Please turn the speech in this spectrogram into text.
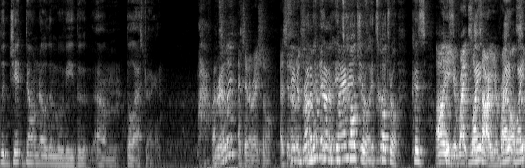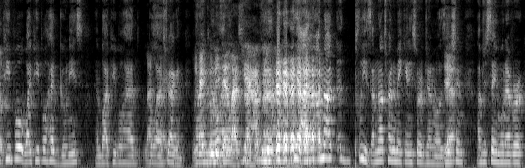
legit don't know the movie the um, the Last Dragon. That's, Really? That's generational. That's See, the generational. brother- from Another it's cultural. It's cultural because Oh, yeah, you're right. So I'm sorry, you're right White, also. white people, white people had Goonies, and black people had Last the Last Dragon. Dragon. we And had I know- Goonies and and Last Yeah, Dragon. I- yeah, yeah I, I'm not. uh, Please, I'm not trying to make any sort of generalization. I'm just saying whenever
